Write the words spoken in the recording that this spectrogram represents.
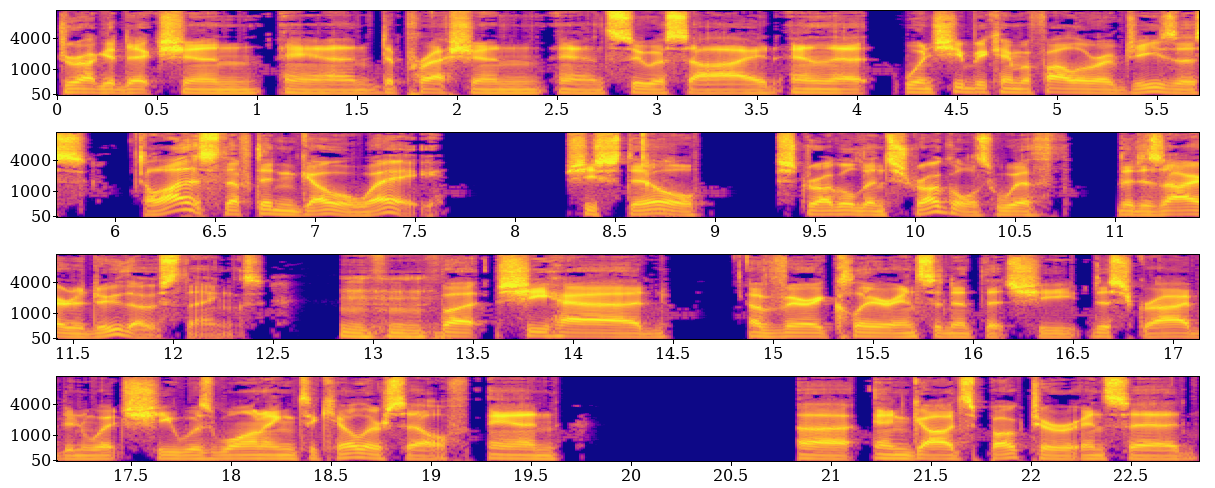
drug addiction and depression and suicide, and that when she became a follower of Jesus, a lot of that stuff didn't go away. She still struggled and struggles with the desire to do those things. Mm-hmm. but she had a very clear incident that she described in which she was wanting to kill herself and uh, and God spoke to her and said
